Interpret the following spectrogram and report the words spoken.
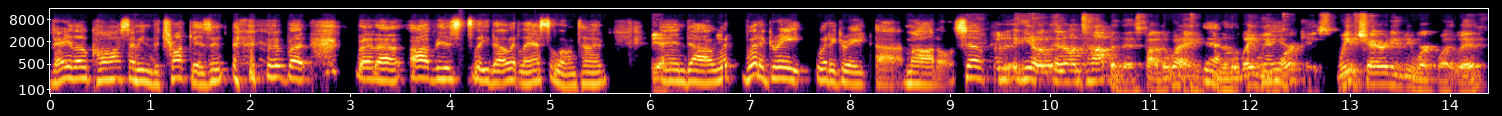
very low cost. I mean, the truck isn't, but, but, uh, obviously though, it lasts a long time. Yeah. And, uh, what, what a great, what a great, uh, model. So, you know, and on top of this, by the way, yeah. you know, the way we yeah, yeah. work is we have charities we work with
